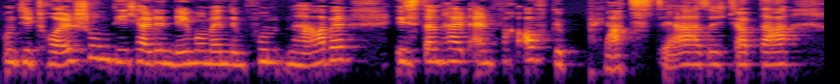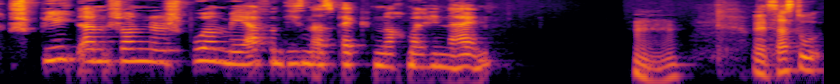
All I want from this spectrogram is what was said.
Und die Täuschung, die ich halt in dem Moment empfunden habe, ist dann halt einfach aufgeplatzt. Ja, also ich glaube, da spielt dann schon eine Spur mehr von diesen Aspekten nochmal hinein. Mhm. Und jetzt hast du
